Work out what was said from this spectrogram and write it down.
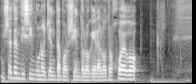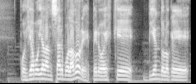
un 75, un 80% lo que era el otro juego, pues ya voy a lanzar voladores, pero es que viendo lo que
